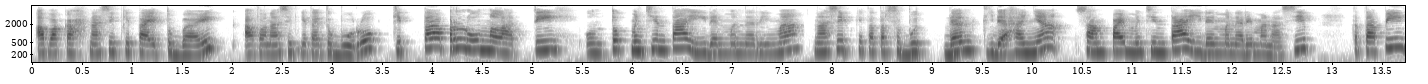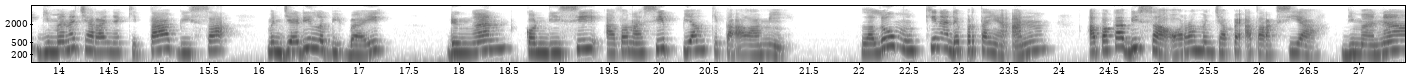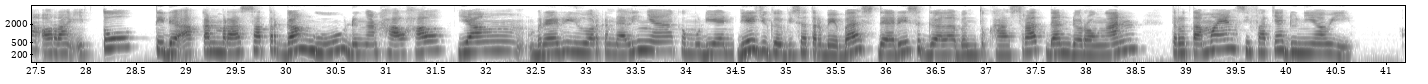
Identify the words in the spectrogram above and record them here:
Apakah nasib kita itu baik atau nasib kita itu buruk, kita perlu melatih untuk mencintai dan menerima nasib kita tersebut. Dan tidak hanya sampai mencintai dan menerima nasib, tetapi gimana caranya kita bisa menjadi lebih baik dengan kondisi atau nasib yang kita alami. Lalu mungkin ada pertanyaan, apakah bisa orang mencapai ataraksia, di mana orang itu tidak akan merasa terganggu dengan hal-hal yang berada di luar kendalinya. Kemudian dia juga bisa terbebas dari segala bentuk hasrat dan dorongan, terutama yang sifatnya duniawi.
